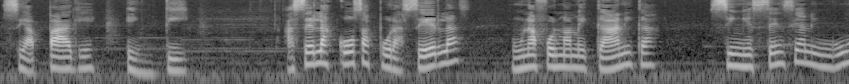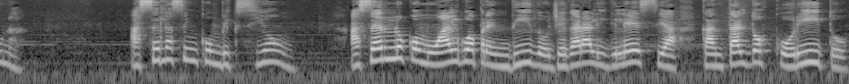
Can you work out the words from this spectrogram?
se apague en ti. Hacer las cosas por hacerlas, en una forma mecánica, sin esencia ninguna. Hacerlas sin convicción. Hacerlo como algo aprendido, llegar a la iglesia, cantar dos coritos,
